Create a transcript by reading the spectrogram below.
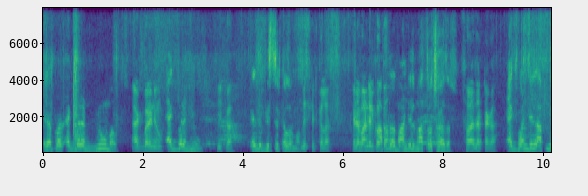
এটা আপনার একবারে নিউ মাল। একবারে নিউ একবারে নিউ কি আছে। এই যে বিস্কিট কালার মাল। বিস্কিট কালার এটা বান্ডিল কত? আপনার বান্ডিল মাত্র ছয় হাজার। ছয় হাজার টাকা। এক বান্ডিল আপনি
